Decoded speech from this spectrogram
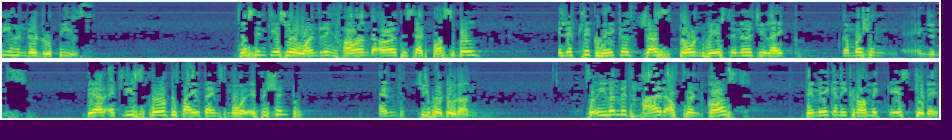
300 rupees. Just in case you're wondering how on the earth is that possible, electric vehicles just don't waste energy like combustion engines. They are at least four to five times more efficient and cheaper to run. So even with higher upfront costs, they make an economic case today.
